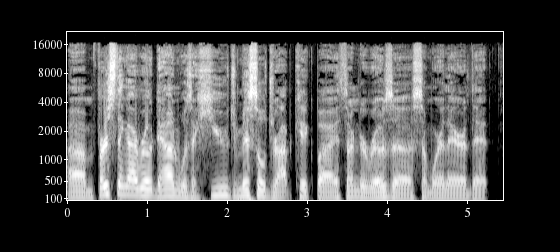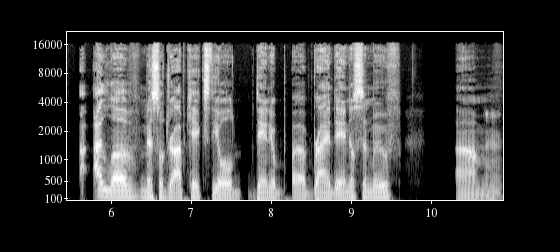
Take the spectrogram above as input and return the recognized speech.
Um, first thing I wrote down was a huge missile drop kick by Thunder Rosa somewhere there. That I, I love missile drop kicks, the old Daniel uh, Brian Danielson move. Um, Mhm.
